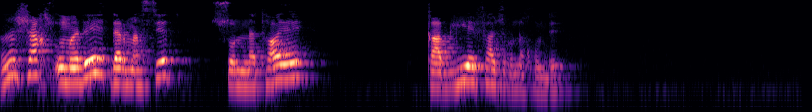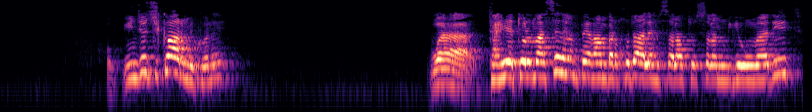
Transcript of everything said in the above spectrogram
مثلا شخص اومده در مسجد سنت های قبلی فجر رو نخونده. خب اینجا چیکار می‌کنه؟ و تحیت المسجد هم پیغمبر خدا علیه السلام میگه اومدید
